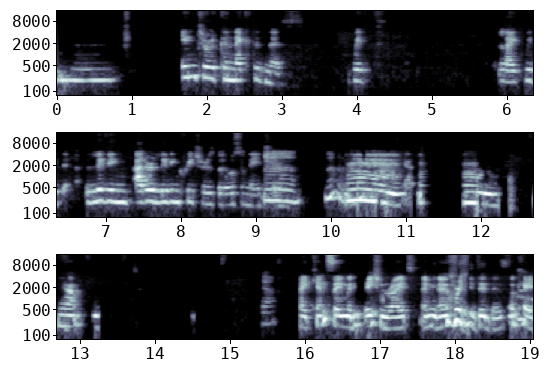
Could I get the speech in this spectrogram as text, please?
Mm, interconnectedness with like with living other living creatures but also nature. Mm. Mm. Yeah. Mm. yeah. Yeah. I can say meditation right? I mean i already did this. Okay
